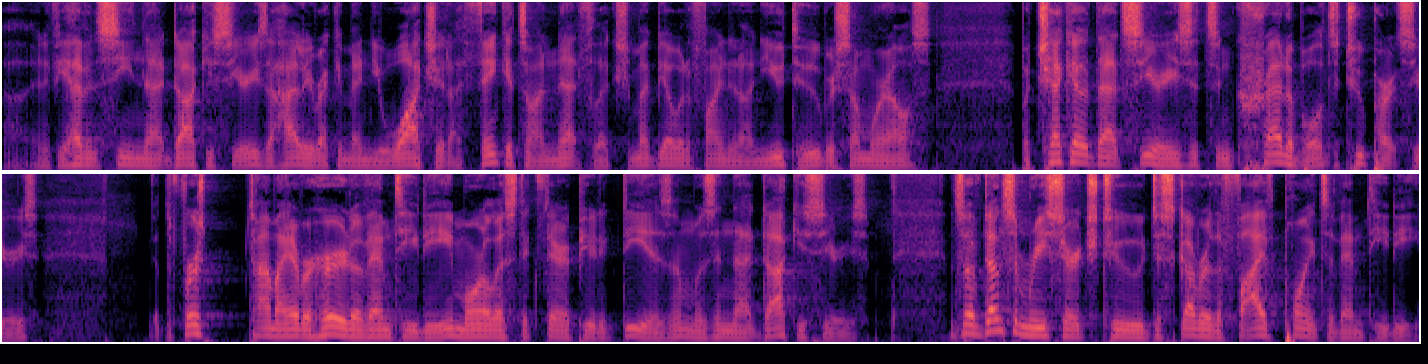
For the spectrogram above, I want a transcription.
Uh, and if you haven't seen that docu series, I highly recommend you watch it. I think it's on Netflix. You might be able to find it on YouTube or somewhere else. But check out that series. It's incredible. It's a two-part series. The first time I ever heard of MTD, moralistic therapeutic deism, was in that docu series. And so I've done some research to discover the five points of MTD.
